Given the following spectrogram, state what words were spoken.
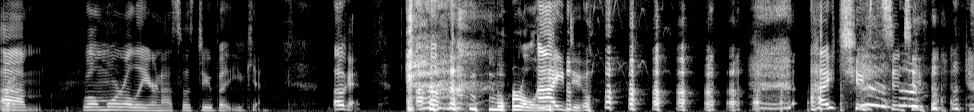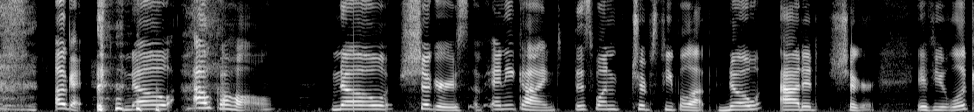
Right. Um, well, morally you're not supposed to, but you can. Okay, Morally. I do. I choose to do that. Okay, alcohol, no sugars of any kind. This one trips people up. No added sugar. If you look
